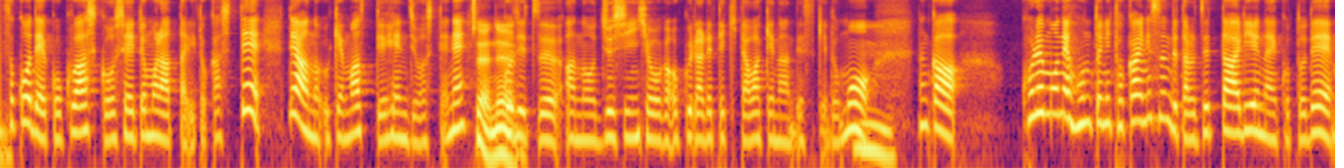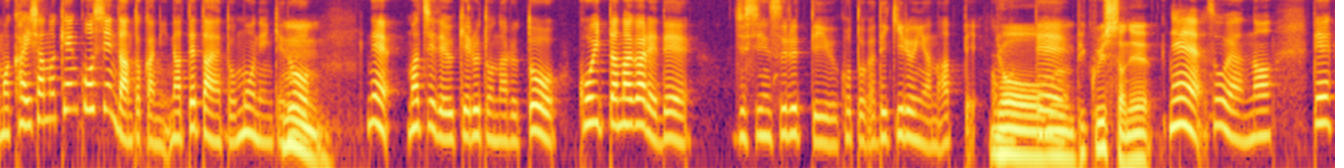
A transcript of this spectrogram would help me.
ん。そこでこう詳しく教えてもらったりとかしてであの受けますっていう返事をしてねね。後日あの受診票が送られてきたわけなんですけども、うん。なんかこれもね本当に都会に住んでたら絶対ありえないことで、まあ、会社の健康診断とかになってたんやと思うねんけど、うん。ね街で受けるとなるとこういった流れで受診するっていうことができるんやなって思って。ーうんびっくりしたね。ねそうやんな。で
